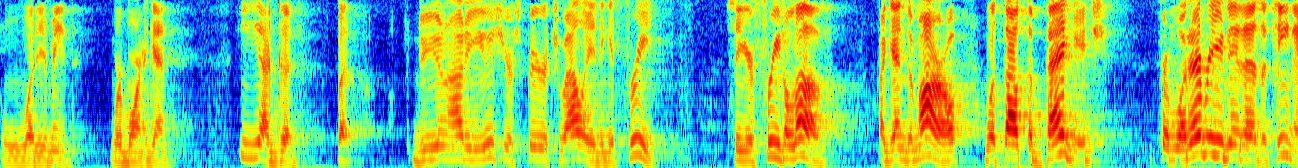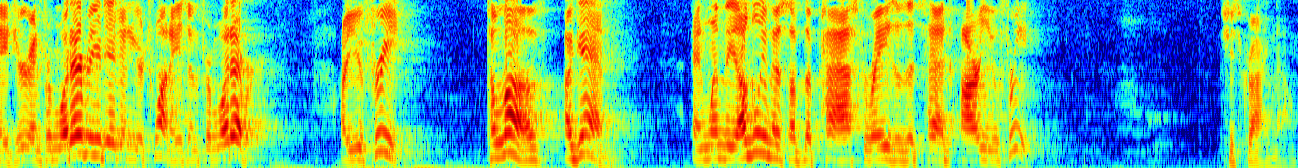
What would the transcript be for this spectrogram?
What do you mean? We're born again. Yeah, good. But do you know how to use your spirituality to get free? So you're free to love again tomorrow without the baggage from whatever you did as a teenager and from whatever you did in your 20s and from whatever. Are you free? To love again. And when the ugliness of the past raises its head, are you free? She's crying now.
